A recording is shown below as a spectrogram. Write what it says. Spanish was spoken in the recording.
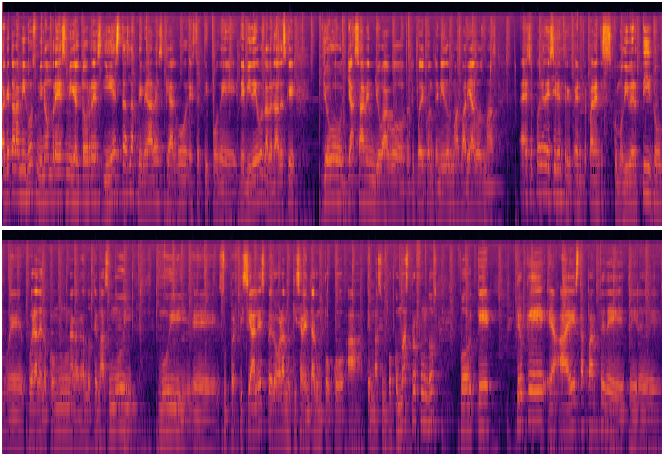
Hola, ¿qué tal amigos? Mi nombre es Miguel Torres y esta es la primera vez que hago este tipo de, videos. La verdad es que yo, ya saben, yo hago otro tipo de contenidos más variados, más, eh, se puede decir entre, entre paréntesis, como divertido, eh, fuera de lo común, agarrando temas muy, muy eh, superficiales, pero ahora me quise aventar un poco a temas un poco más profundos porque creo que a esta parte de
